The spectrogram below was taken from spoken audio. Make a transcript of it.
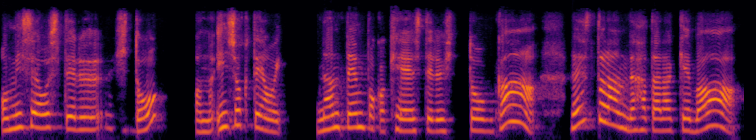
お店をしてる人、あの、飲食店を何店舗か経営してる人が、レストランで働けば、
